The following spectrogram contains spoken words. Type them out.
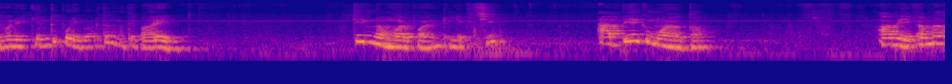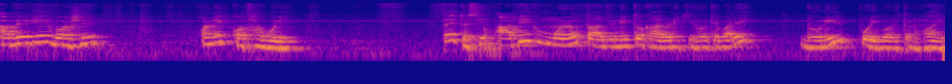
ধ্বনির কিন্তু পরিবর্তন হতে পারে। তিন নম্বর পয়েন্ট লিখছি, আবেগময়তা। আবেগ, আমরা আবেগের বসে অনেক কথা বলি। তাই তো সেই আবেগময়তাজনিত কারণে কি হতে পারে? ধ্বনির পরিবর্তন হয়।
